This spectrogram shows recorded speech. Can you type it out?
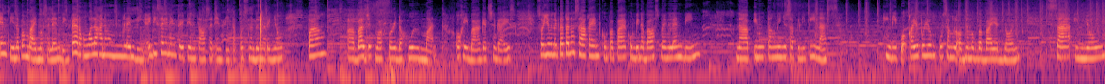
NT na pangbayad mo sa lending. Pero kung wala ka namang lending, ay di sa'yo na yung 13,000 NT. Tapos nandun na rin yung pang uh, budget mo for the whole month. Okay ba? Gets nyo guys? So yung nagtatanong sa akin kung, papa, kung binabawas ba yung lending na inutang ninyo sa Pilipinas, hindi po. Kayo po yung kusang loob na magbabayad nun sa inyong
